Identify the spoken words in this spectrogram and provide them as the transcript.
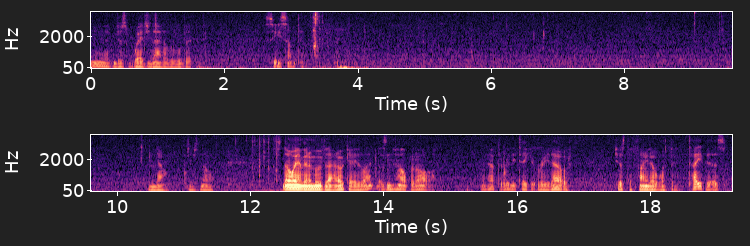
Maybe I can just wedge that a little bit and see something. No, there's no, there's no way I'm going to move that. Okay, that doesn't help at all. I'd have to really take it right out just to find out what the type is.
